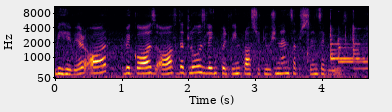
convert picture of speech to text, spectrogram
behavior or because of the close link between prostitution and substance abuse.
